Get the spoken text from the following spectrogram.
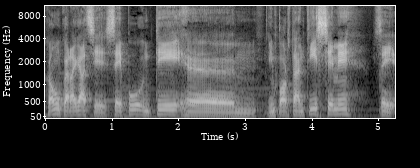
Comunque ragazzi, 6 punti eh, importantissimi sì,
